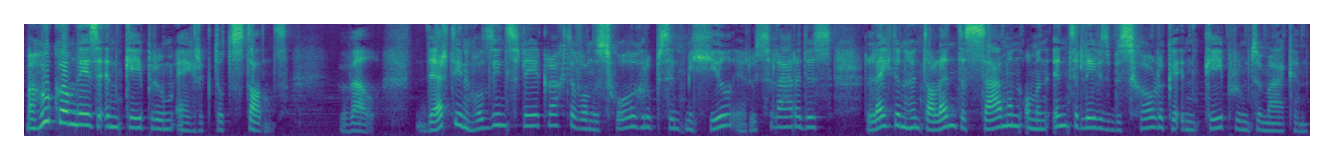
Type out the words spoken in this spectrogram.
Maar hoe kwam deze in Cape Room eigenlijk tot stand? Wel, dertien godsdienstleerkrachten van de scholengroep Sint-Michiel in Roeselare dus legden hun talenten samen om een interlevensbeschouwelijke in Cape Room te maken,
